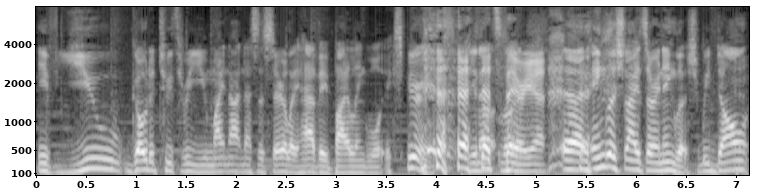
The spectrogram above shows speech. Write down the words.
if you go to two three, you might not necessarily have a bilingual experience. You know? That's fair, yeah. uh, English nights are in English. We don't.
